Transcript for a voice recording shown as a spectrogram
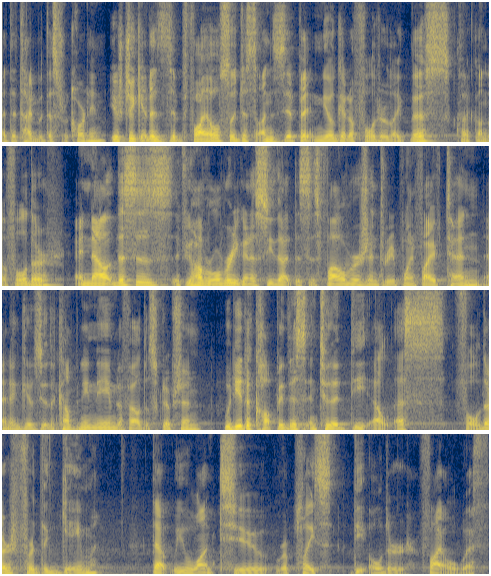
at the time of this recording. You should get a zip file, so just unzip it and you'll get a folder like this. Click on the folder. And now this is, if you hover over, you're going to see that this is file version 3.510 and it gives you the company name, the file description. We need to copy this into the DLSS folder for the game that we want to replace the older file with.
